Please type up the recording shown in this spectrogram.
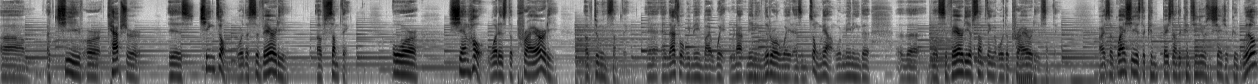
um, achieve or capture is 轻重 or the severity of something, or 先后 what is the priority of doing something. And, and, that's what we mean by weight. We're not meaning literal weight as in 重量. We're meaning the, the, the severity of something or the priority of something. All right, so guanxi is the con- based on the continuous exchange of goodwill.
